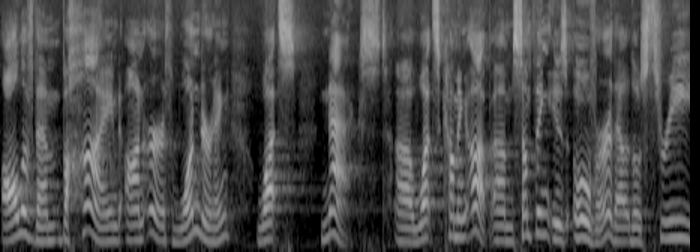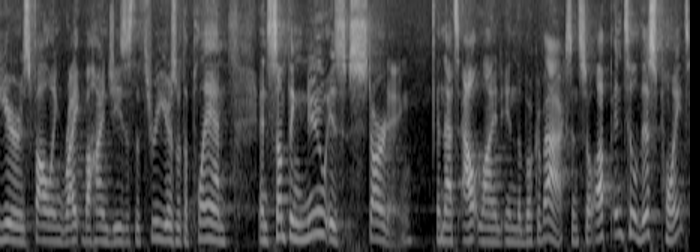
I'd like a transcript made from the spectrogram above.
all of them behind on earth, wondering what's next, uh, what's coming up. Um, something is over, that, those three years following right behind Jesus, the three years with a plan, and something new is starting and that's outlined in the book of Acts. And so, up until this point,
